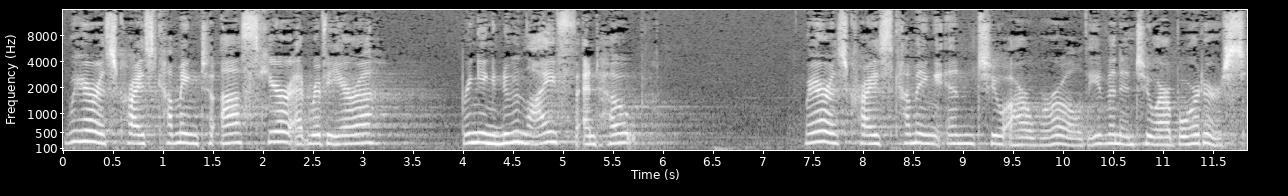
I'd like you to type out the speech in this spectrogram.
Where is Christ coming to us here at Riviera, bringing new life and hope? Where is Christ coming into our world, even into our borders?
